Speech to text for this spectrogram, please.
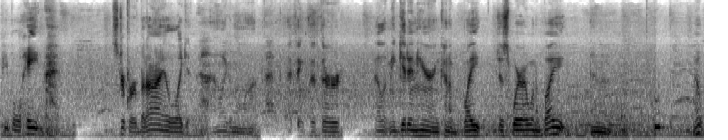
people hate stripper, but I like it. I like them a lot. That they're they let me get in here and kind of bite just where I want to bite, and boop, nope.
